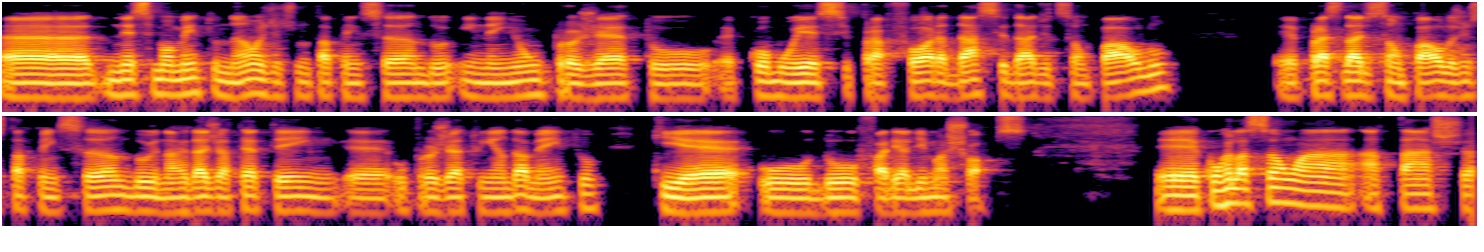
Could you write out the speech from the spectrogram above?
Uh, nesse momento, não, a gente não está pensando em nenhum projeto é, como esse para fora da cidade de São Paulo. É, para a cidade de São Paulo, a gente está pensando, e na verdade até tem é, o projeto em andamento, que é o do Faria Lima Shops. É, com relação à, taxa,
